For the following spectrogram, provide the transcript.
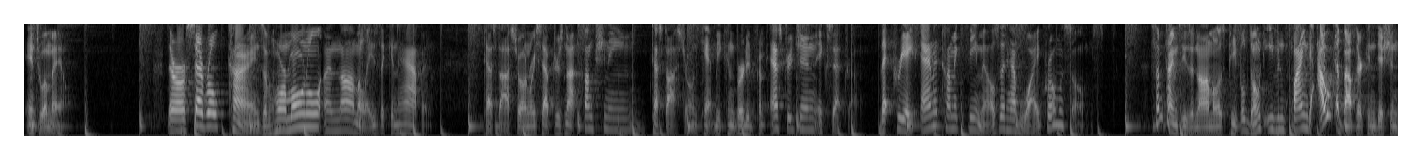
into a male. There are several kinds of hormonal anomalies that can happen. Testosterone receptors not functioning, testosterone can't be converted from estrogen, etc., that create anatomic females that have Y chromosomes. Sometimes these anomalous people don't even find out about their condition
